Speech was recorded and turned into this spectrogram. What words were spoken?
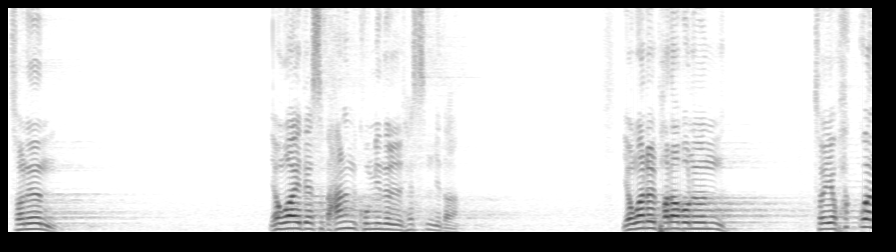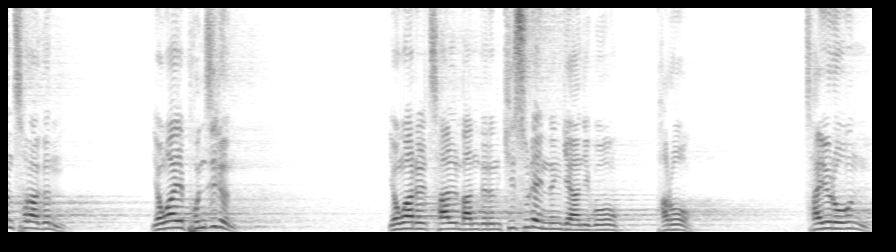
저는 영화에 대해서 많은 고민을 했습니다. 영화를 바라보는 저의 확고한 철학은 영화의 본질은 영화를 잘 만드는 기술에 있는 게 아니고 바로 자유로운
